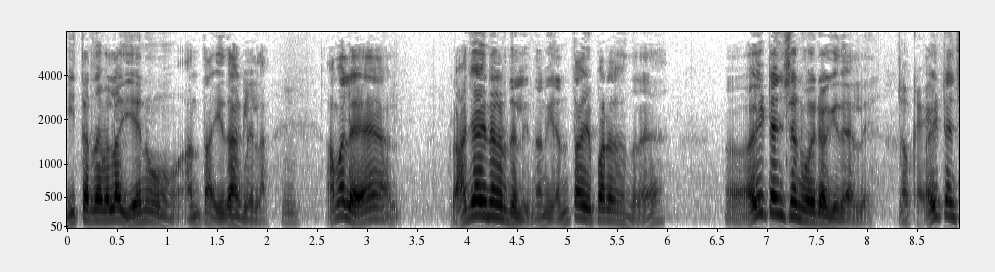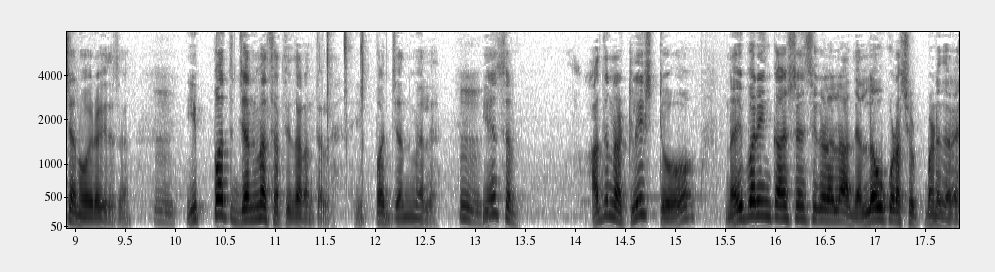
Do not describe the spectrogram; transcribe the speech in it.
ಈ ಥರದವೆಲ್ಲ ಏನು ಅಂತ ಇದಾಗಲಿಲ್ಲ. ಆಮೇಲೆ ರಾಜಾಜಿನಗರದಲ್ಲಿ ನನಗೆ ಎಂಥ ವಿಪರ್ಯಾಸ ಅಂದರೆ ಐ ಟೆನ್ಷನ್ ವೈರೋಗಿದೆ ಅಲ್ಲಿ. ಓಕೆ ಐ ಟೆನ್ಷನ್ ವೈರೋಗಿದೆ ಸರ್. ಇಪ್ಪತ್ತು ಜನ ಮೇಲೆ ಸತ್ತಿದಾರಂತಲ್ಲ. ಇಪ್ಪತ್ತು ಜನ ಮೇಲೆ. ಏನು ಸರ್? ಅದನ್ನು ಅಟ್ಲೀಸ್ಟು ನೈಬರಿಂಗ್ ಕಾನ್ಸ್ಟಿಟ್ಯೂನ್ಸಿಗಳೆಲ್ಲ ಅದೆಲ್ಲವೂ ಕೂಡ ಶಿಫ್ಟ್ ಮಾಡಿದ್ದಾರೆ.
